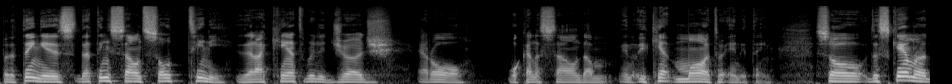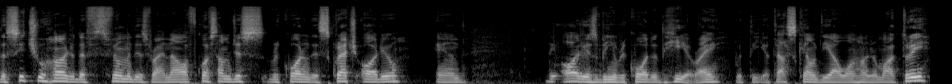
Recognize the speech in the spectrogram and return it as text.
but the thing is, that thing sounds so tinny that I can't really judge at all what kind of sound I'm, you know, you can't monitor anything. So this camera, the C200 that's filming this right now, of course, I'm just recording the scratch audio and the audio is being recorded here, right? With the Tascam DR100 Mark III.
